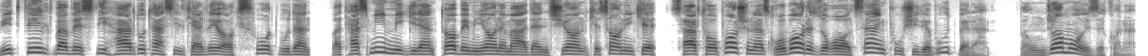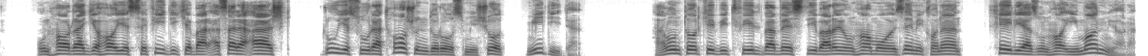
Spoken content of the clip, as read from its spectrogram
ویتفیلد و وسلی هر دو تحصیل کرده آکسفورد بودند و تصمیم می‌گیرند تا به میان معدنچیان کسانی که سرتاپاشون از غبار زغال سنگ پوشیده بود برند و اونجا موعظه کنند. اونها رگه های سفیدی که بر اثر اشک روی صورتهاشون درست می‌شد می‌دیدند. همونطور که ویتفیلد و وسلی برای اونها موعظه می‌کنند خیلی از اونها ایمان میارن.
